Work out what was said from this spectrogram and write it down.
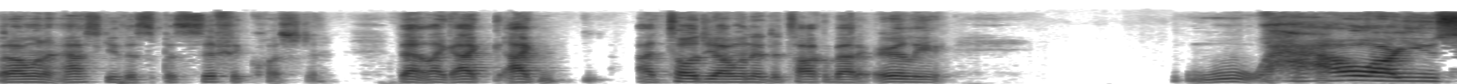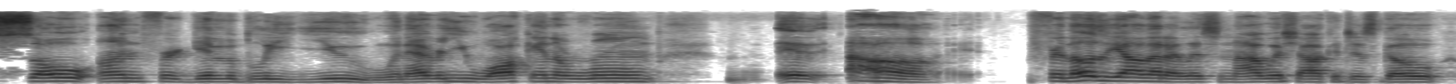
but I want to ask you the specific question that like I I I told you I wanted to talk about it earlier. How are you so unforgivably you whenever you walk in a room? It, oh, for those of y'all that are listening, I wish y'all could just go.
